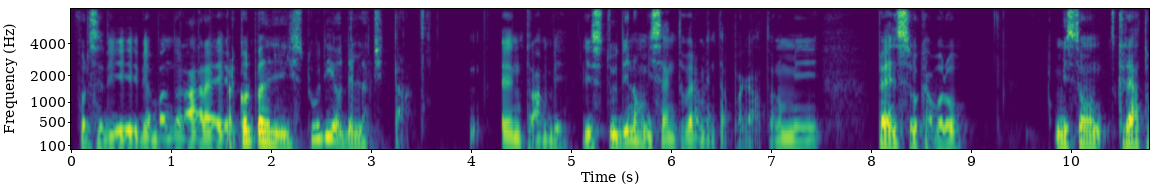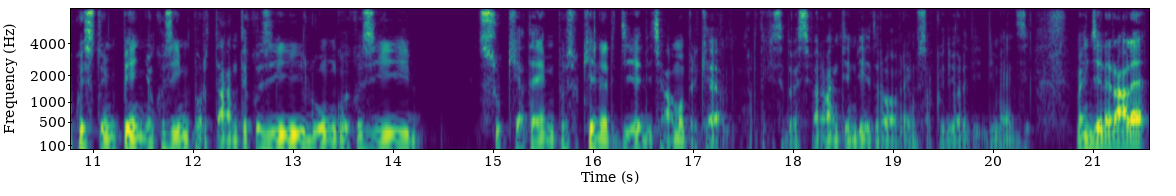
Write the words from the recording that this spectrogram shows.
forse di, di abbandonare... Per colpa degli studi o della città? Entrambi. Gli studi non mi sento veramente appagato, non mi penso, cavolo, mi sono creato questo impegno così importante, così lungo e così succhia tempo e succhia energie, diciamo, perché a parte che se dovessi fare avanti e indietro avrei un sacco di ore di, di mezzi, ma in generale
